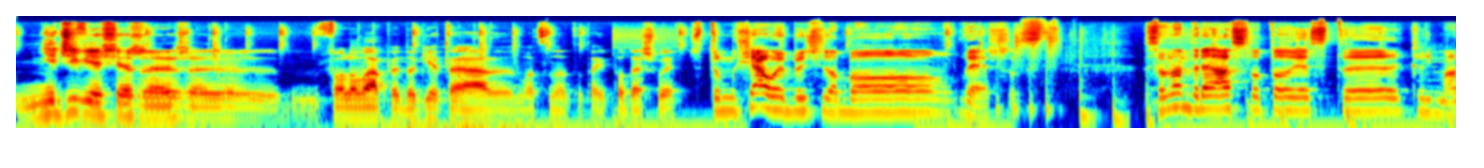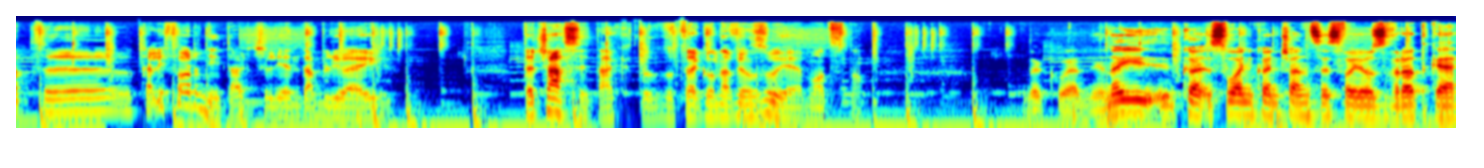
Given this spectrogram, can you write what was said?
nie dziwię się, że, że follow-upy do GTA mocno tutaj podeszły. Czy to musiały być, no bo wiesz, San Andreas no to jest e, klimat e, Kalifornii, tak? Czyli NWA. Te czasy, tak? To do tego nawiązuje mocno. Dokładnie. No i ko- słoń kończący swoją zwrotkę,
